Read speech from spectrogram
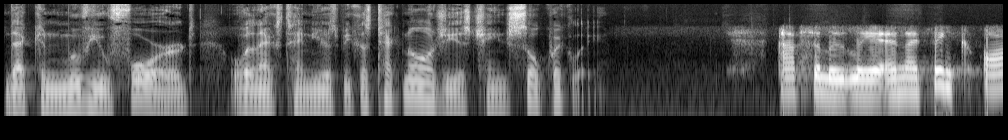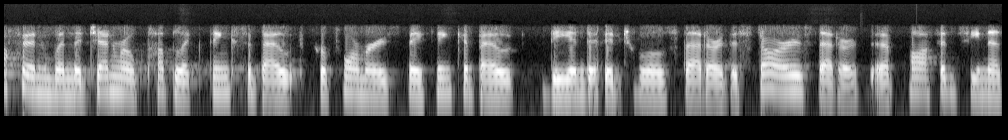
that can move you forward over the next 10 years because technology has changed so quickly. Absolutely. And I think often when the general public thinks about performers, they think about the individuals that are the stars, that are often seen as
